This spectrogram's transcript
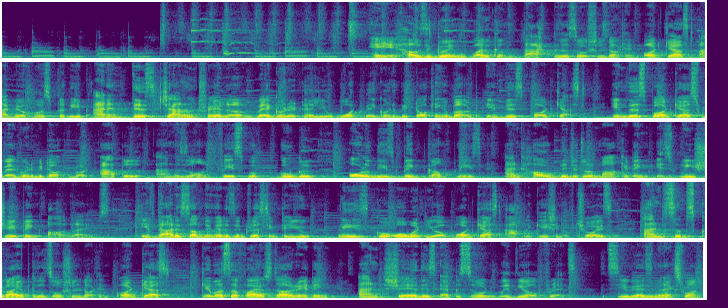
Thank you. Hey, how's it going? Welcome back to the Social.in podcast. I'm your host Pradeep, and in this channel trailer, we're going to tell you what we're going to be talking about in this podcast. In this podcast, we're going to be talking about Apple, Amazon, Facebook, Google, all of these big companies, and how digital marketing is reshaping our lives. If that is something that is interesting to you, please go over to your podcast application of choice and subscribe to the Social.in podcast. Give us a five star rating and share this episode with your friends. See you guys in the next one.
